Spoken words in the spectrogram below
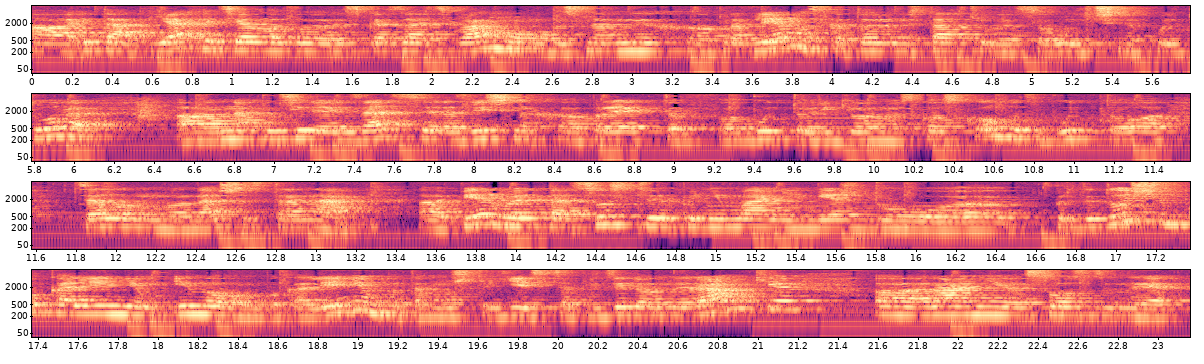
А, итак, я хотела бы рассказать вам об основных а, проблемах, с которыми сталкивается уличная культура а, на пути реализации различных проектов, будь то регион Московской области, будь то в целом наша страна. Первое – это отсутствие понимания между предыдущим поколением и новым поколением, потому что есть определенные рамки, ранее созданные,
